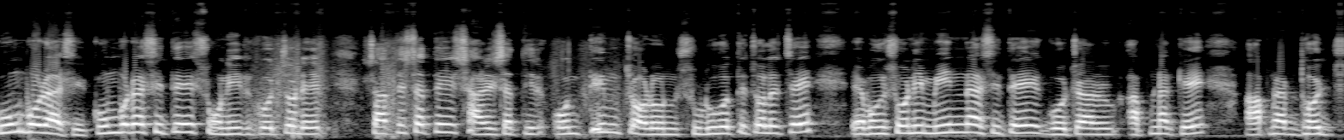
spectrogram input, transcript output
কুম্ভ রাশি। কুম্ভ রাশিতে শনির গোচরের সাথে সাথে সাড়ে সাতির অন্তিম চরণ শুরু হতে চলেছে এবং শনি মীন রাশিতে গোচার আপনাকে আপনার ধৈর্য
